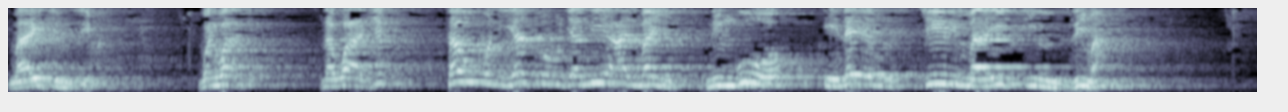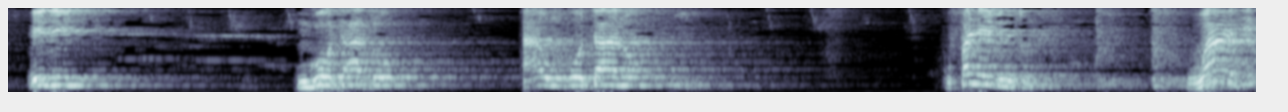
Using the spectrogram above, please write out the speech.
maiti mzima. Walwajib na wajib thawbun yasturu jamia almayit ni nguo inayomstiri maiti mzima. Hizi nguo tatu au nguo tano kufanya hivi ni sunna wajib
